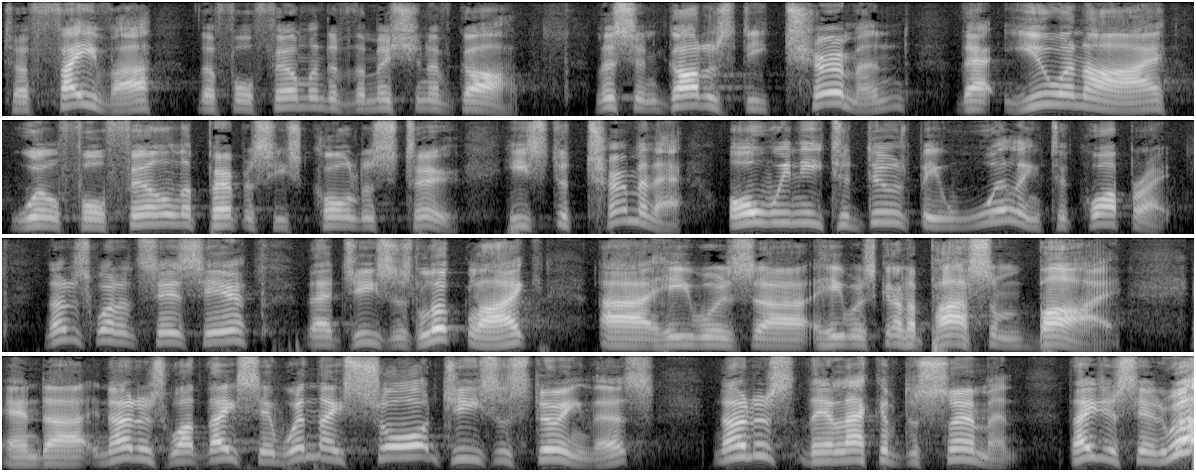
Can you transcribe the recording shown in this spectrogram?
to favor the fulfillment of the mission of God. Listen, God is determined that you and I will fulfill the purpose He's called us to. He's determined that. All we need to do is be willing to cooperate. Notice what it says here that Jesus looked like uh, he was, uh, he was going to pass them by. And uh, notice what they said when they saw Jesus doing this. Notice their lack of discernment. They just said, Well,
